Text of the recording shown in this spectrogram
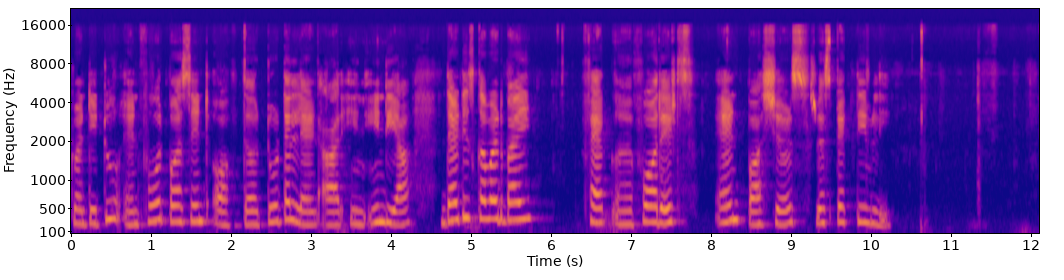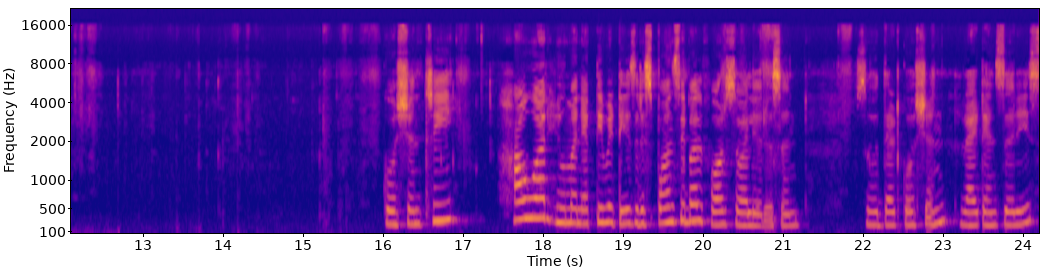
22 and 4 percent of the total land are in india. That is covered by uh, forests and pastures respectively. Question 3 how are human activities responsible for soil erosion so that question right answer is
